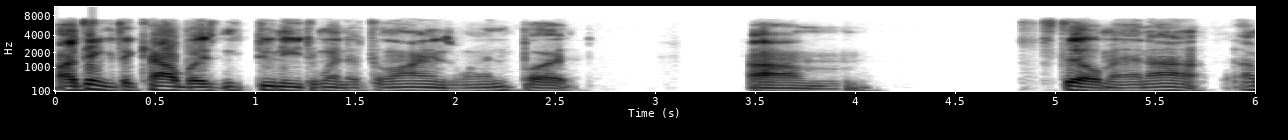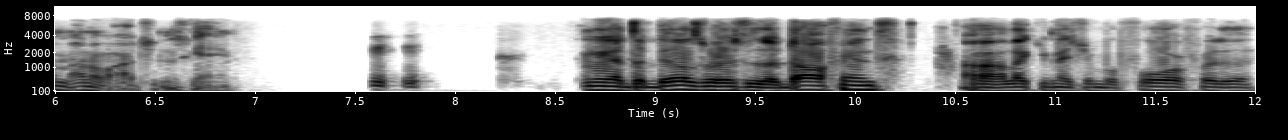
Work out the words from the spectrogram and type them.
I think the Cowboys do need to win if the Lions win, but um, still, man, I I'm, I'm not watching this game. we got the Bills versus the Dolphins, uh, like you mentioned before, for the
